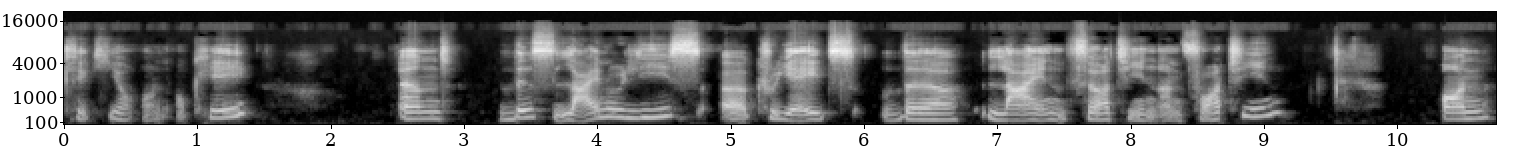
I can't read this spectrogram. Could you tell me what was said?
Click here on OK. And this line release uh, creates the line 13 and 14 on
